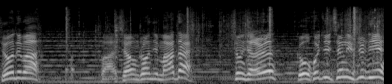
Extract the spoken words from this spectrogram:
兄弟们，把枪装进麻袋，剩下的人跟我回去清理尸体。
